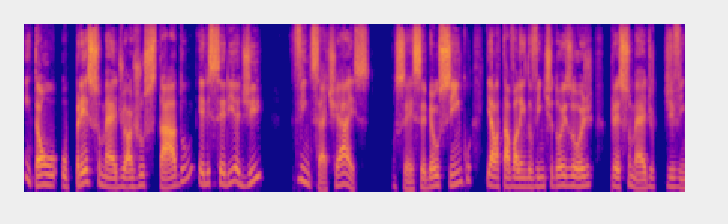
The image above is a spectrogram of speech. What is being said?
então o, preço médio ajustado ele seria de R$ reais. Você recebeu 5 e ela está valendo 22 hoje, preço médio de R$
